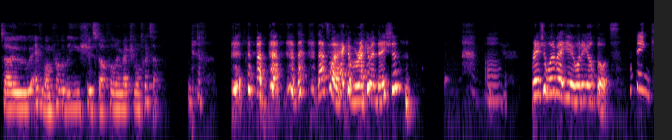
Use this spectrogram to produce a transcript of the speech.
So everyone, probably you should start following Rachel on Twitter. that's one heck of a recommendation. Uh, Rachel, what about you? What are your thoughts? I think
